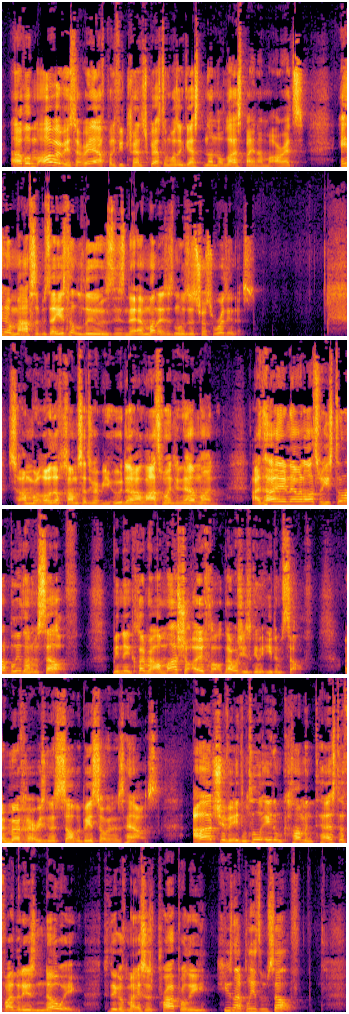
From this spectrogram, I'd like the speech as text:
But if he transgressed and was a guest nonetheless by an Amaretz, he doesn't lose his Ne'eman, he doesn't lose his trustworthiness. So Amr Lo the Chum said to Rabbi Yehuda, Ne'eman, Adhayin Ne'eman also, he's still not believed on himself. Meaning, Almasha Eichel, that was he's going to eat himself. Or he's going to sell the beso in his house. Until Adam come and testify that he's knowing to take off Maises properly, he's not believed himself.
